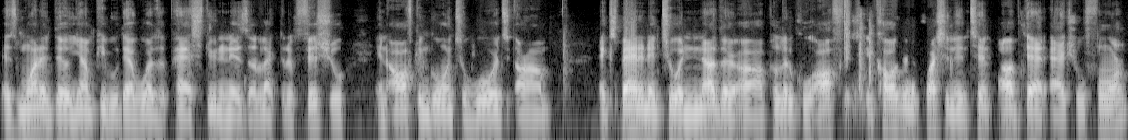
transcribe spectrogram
as one of the young people that was a past student as an elected official and often going towards um, expanding into another uh, political office. It calls into question the intent of that actual form,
